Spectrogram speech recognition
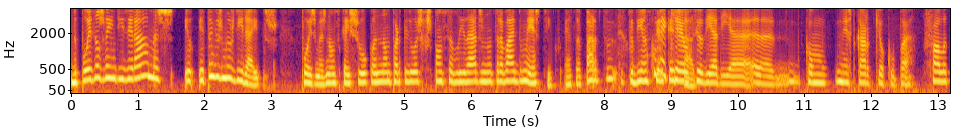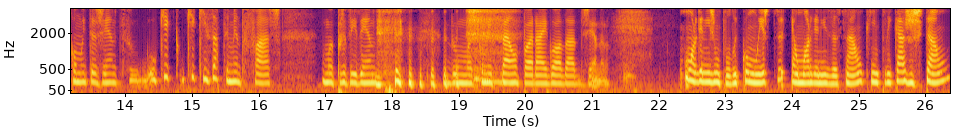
Depois eles vêm dizer: Ah, mas eu, eu tenho os meus direitos. Pois, mas não se queixou quando não partilhou as responsabilidades no trabalho doméstico. Essa parte podiam-se ter queixado. Como é que é o seu dia-a-dia, -dia, como neste cargo que ocupa? Fala com muita gente. O que é, o que, é que exatamente faz uma presidente de uma comissão para a igualdade de género? Um organismo público como este é uma organização que implica a gestão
